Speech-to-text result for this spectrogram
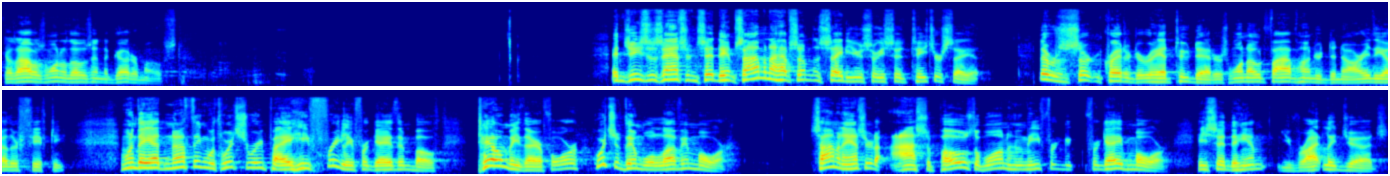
Because I was one of those in the guttermost. And Jesus answered and said to him, Simon, I have something to say to you. So he said, Teacher, say it. There was a certain creditor who had two debtors. One owed 500 denarii, the other 50. When they had nothing with which to repay, he freely forgave them both. Tell me, therefore, which of them will love him more? Simon answered, I suppose the one whom he forgave more. He said to him, You've rightly judged.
